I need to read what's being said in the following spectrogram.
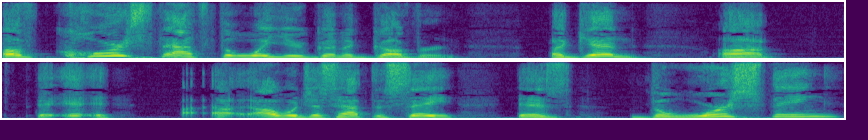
of course that's the way you're going to govern. Again, uh, it, it, I, I would just have to say is the worst thing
